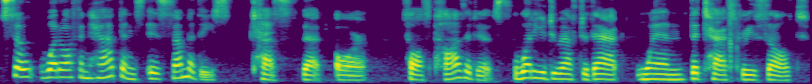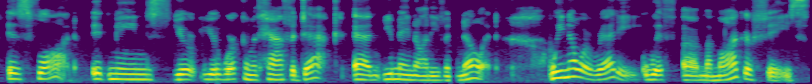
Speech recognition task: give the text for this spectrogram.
So, what often happens is some of these tests that are false positives. What do you do after that when the test result is flawed? It means you're you're working with half a deck and you may not even know it. We know already with uh, mammographies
